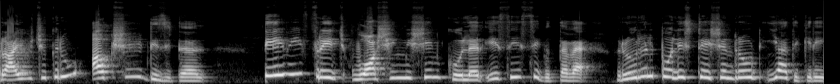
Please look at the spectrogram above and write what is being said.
ಪ್ರಾಯೋಜಕರು Akshay digital. TV, fridge, washing machine, cooler, AC ಸಿಗುತ್ತವೆ. Rural police station road, Yadgir.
